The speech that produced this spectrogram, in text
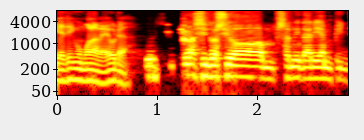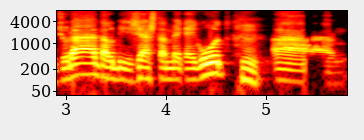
ja tinc molt a veure. La situació sanitària ha empitjorat, el Vigès també ha caigut, mm. uh,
